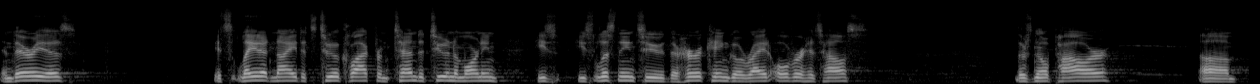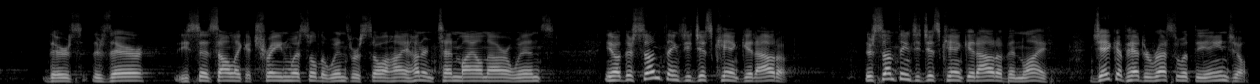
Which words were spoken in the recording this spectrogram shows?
and there he is it's late at night, it's 2 o'clock from 10 to 2 in the morning. He's, he's listening to the hurricane go right over his house. There's no power. Um, there's, there's there, he said, sound like a train whistle. The winds were so high, 110 mile an hour winds. You know, there's some things you just can't get out of. There's some things you just can't get out of in life. Jacob had to wrestle with the angel.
